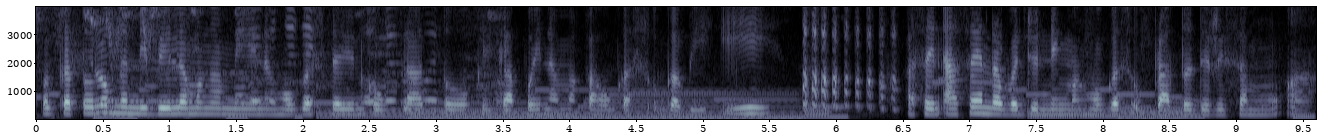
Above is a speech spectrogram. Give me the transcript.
Pagkatulog na ni Bella mga mi nang hugas dayon kog plato kay kapoy na makahugas og gabi. Asain-asain ra ba ning manghugas og plato diri sa mua.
